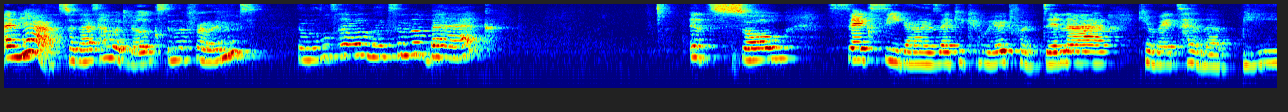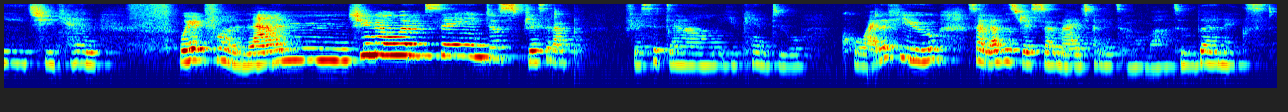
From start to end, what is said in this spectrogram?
and yeah so that's how it looks in the front. And this is how it looks in the back. It's so sexy guys. Like you can wear it for dinner. You can wear it to the beach. You can wear it for lunch. You know what i'm saying? Just dress it up. Dress it down. You can do quite a few. So i love this dress so much. And let's move on to the next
